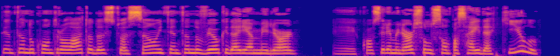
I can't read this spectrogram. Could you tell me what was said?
tentando controlar toda a situação e tentando ver o que daria melhor é, qual seria a melhor solução para sair daquilo,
